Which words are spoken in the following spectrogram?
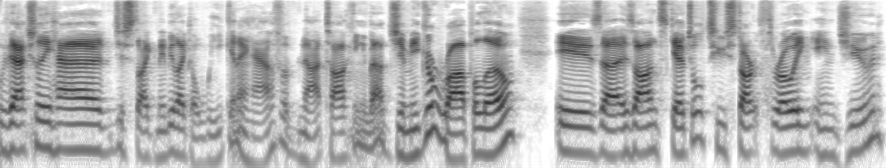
we've actually had just like maybe like a week and a half of not talking about Jimmy Garoppolo is uh, is on schedule to start throwing in June,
